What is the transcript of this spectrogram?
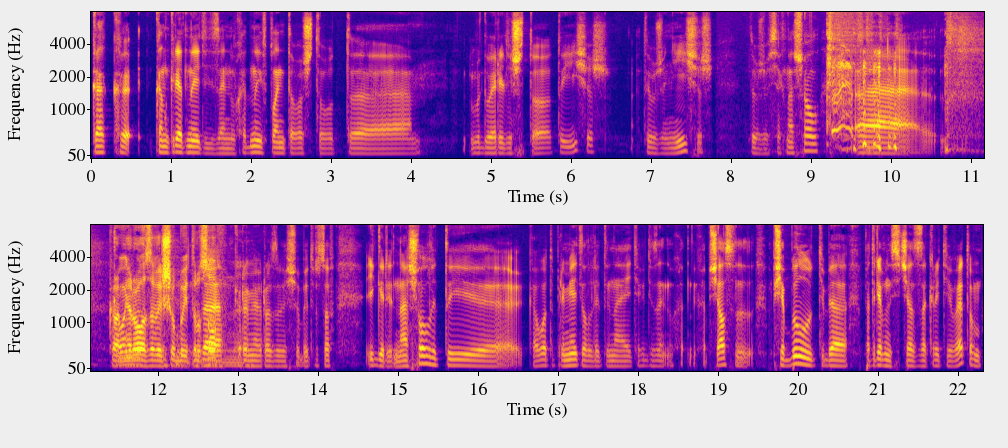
Как конкретно эти дизайн выходные в плане того, что вот э, вы говорили, что ты ищешь, а ты уже не ищешь ты уже всех нашел. А, кроме розовой шубы и трусов. Да, кроме розовой шубы и трусов. Игорь, нашел ли ты кого-то, приметил ли ты на этих дизайн-выходных? Общался? Вообще, была у тебя потребность сейчас закрытия в этом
